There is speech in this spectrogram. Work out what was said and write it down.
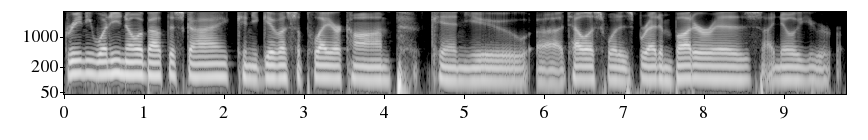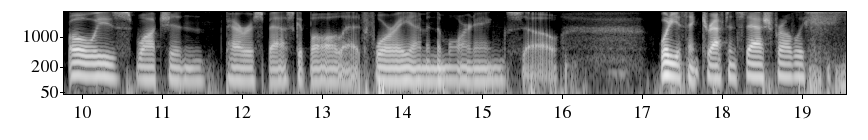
Greeny, what do you know about this guy? Can you give us a player comp? Can you uh, tell us what his bread and butter is? I know you're always watching Paris basketball at 4 a.m. in the morning. So, what do you think? Draft and stash, probably.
